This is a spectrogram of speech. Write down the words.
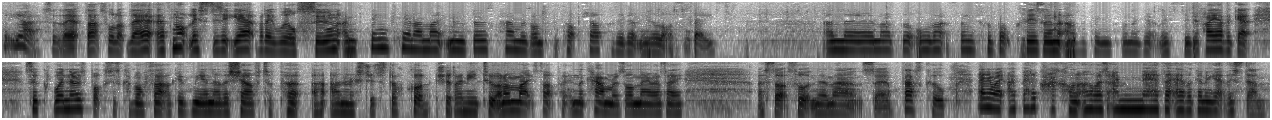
But yeah, so that's all up there. I've not listed it yet, but I will soon. I'm thinking I might move those cameras onto the top shelf because they don't need a lot of space and then I've got all that space for boxes and other things when I get listed. If I ever get, so when those boxes come off that'll give me another shelf to put uh, unlisted stock on should I need to and I might start putting the cameras on there as I, I start sorting them out so that's cool. Anyway I better crack on otherwise I'm never ever going to get this done.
